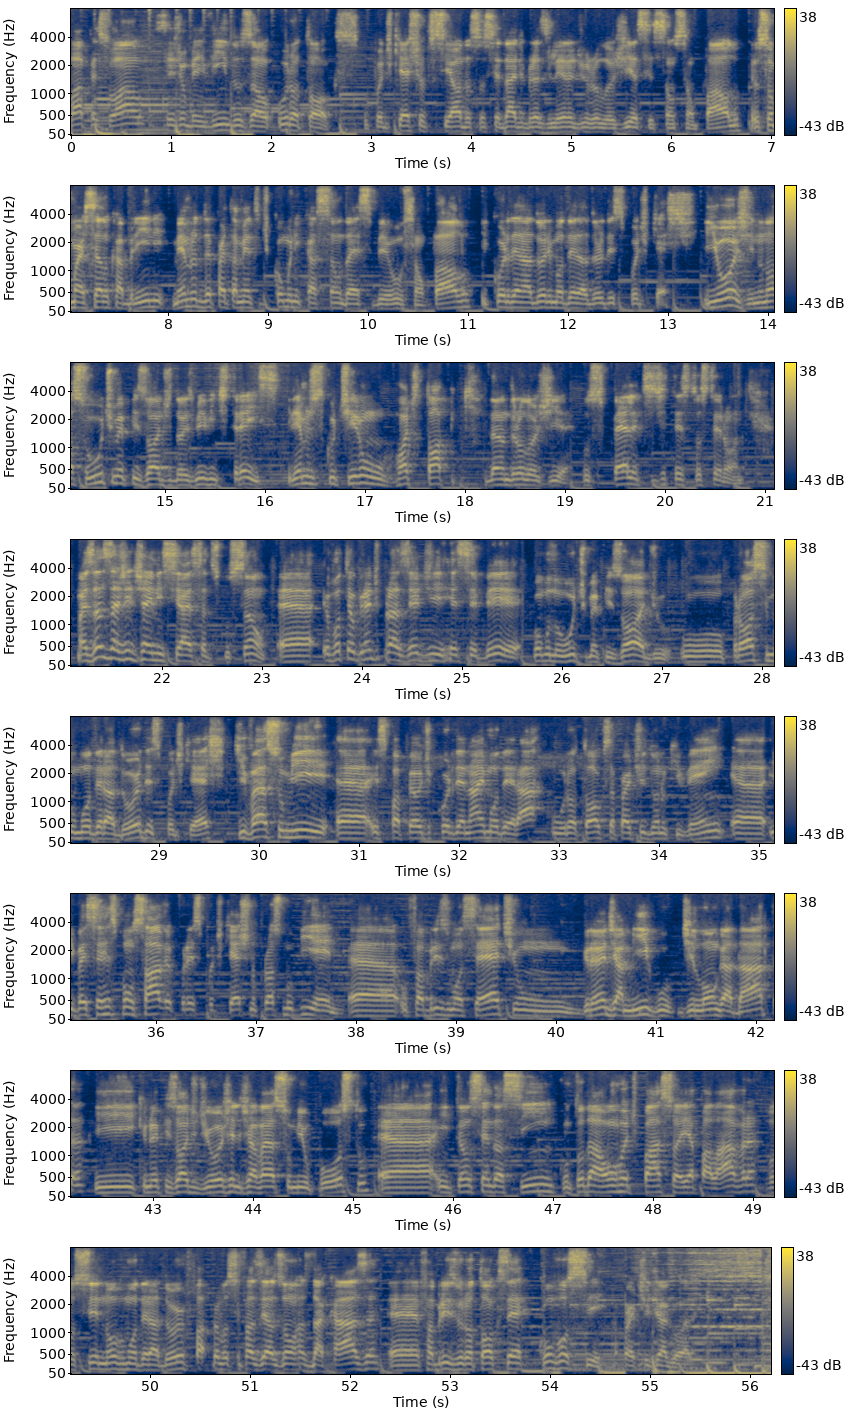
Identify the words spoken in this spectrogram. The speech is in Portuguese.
Olá, pessoal. Sejam bem-vindos ao UroTalks, o podcast oficial da Sociedade Brasileira de Urologia, Seção São Paulo. Eu sou Marcelo Cabrini, membro do Departamento de Comunicação da SBU São Paulo e coordenador e moderador desse podcast. E hoje, no nosso último episódio de 2023, iremos discutir um hot topic da andrologia, os pellets de testosterona. Mas antes da gente já iniciar essa discussão, é, eu vou ter o grande prazer de receber, como no último episódio, o próximo moderador desse podcast, que vai assumir é, esse papel de coordenar e moderar o Urotalks a partir do ano que vem é, e vai ser responsável por esse podcast no próximo biênio. É, o Fabrício Mossetti, um grande amigo de longa data e que no episódio de hoje ele já vai assumir o posto. É, então, sendo assim, com toda a honra, eu te passo aí a palavra. Você, novo moderador, para você fazer as honras da casa. É, Fabrício Urotalks é com você a partir de agora.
